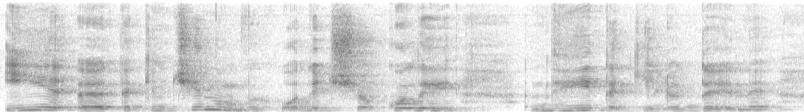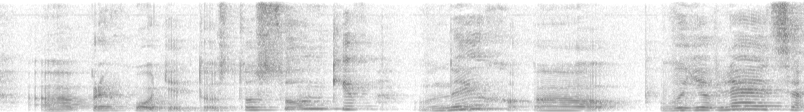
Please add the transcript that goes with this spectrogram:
І е, таким чином виходить, що коли дві такі людини е, приходять до стосунків, в них е, виявляється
